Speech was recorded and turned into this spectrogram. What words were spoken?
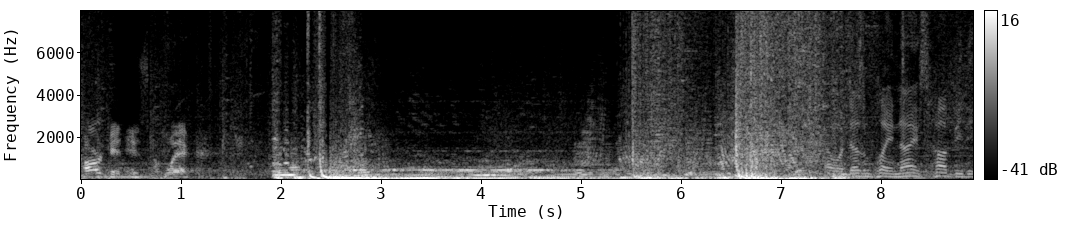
Target is quick. That one doesn't play nice, huh, BD?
